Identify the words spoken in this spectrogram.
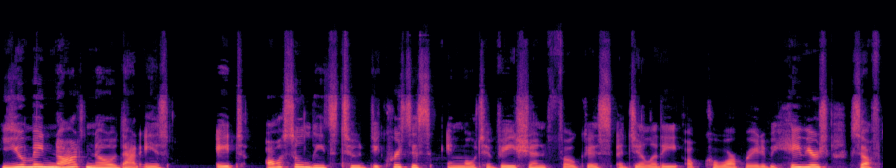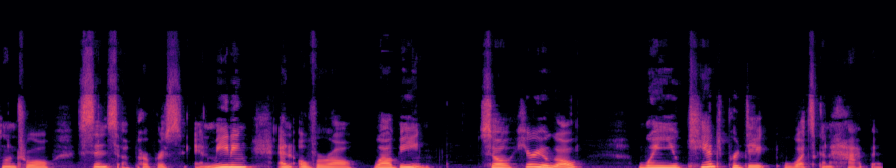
You may not know that is it also leads to decreases in motivation, focus, agility, cooperative behaviors, self control, sense of purpose and meaning, and overall well being. So here you go. When you can't predict what's going to happen,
